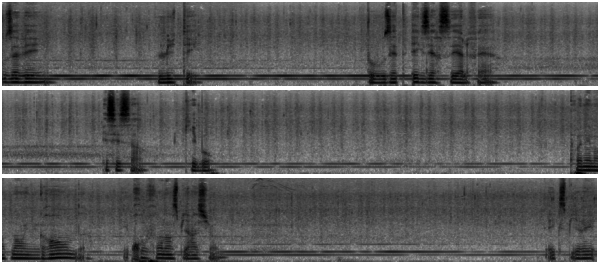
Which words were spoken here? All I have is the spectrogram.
Vous avez lutté. Vous vous êtes exercé à le faire. Et c'est ça qui est beau. Prenez maintenant une grande et profonde inspiration. Expirez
